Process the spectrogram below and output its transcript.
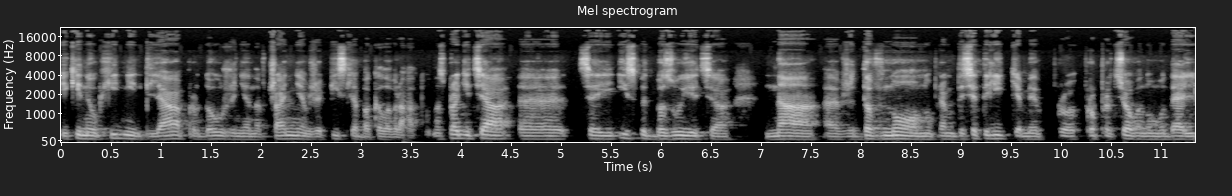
які необхідні для продовження навчання вже після бакалаврату. Насправді, ця е, цей іспит базується на е, вже давно, ну прям десятиліттями про пропрацьовану модель,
